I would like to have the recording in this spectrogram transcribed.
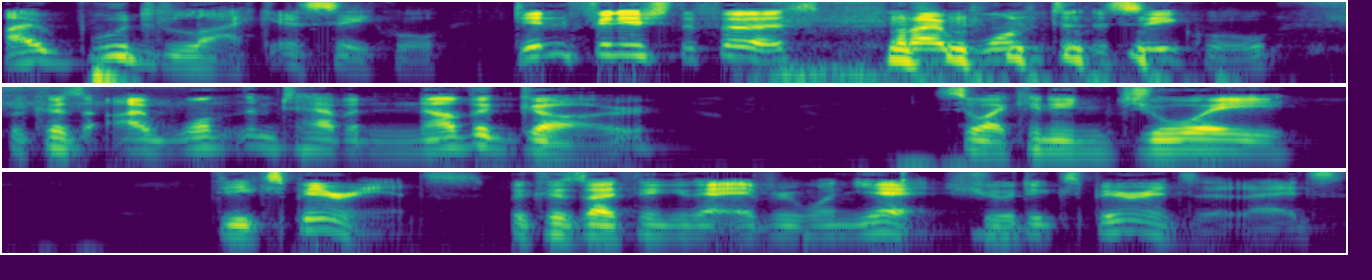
I would like a sequel. Didn't finish the first, but I wanted a sequel because I want them to have another go, so I can enjoy the experience. Because I think that everyone, yeah, should experience it. It's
